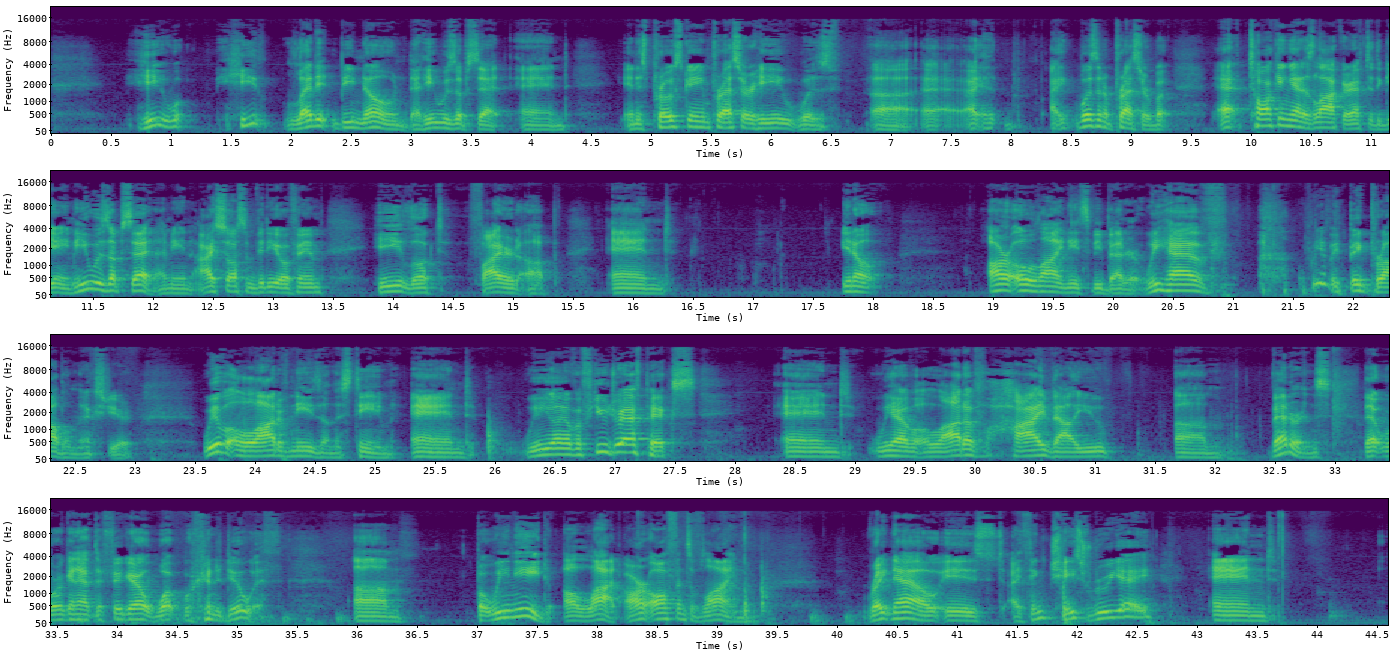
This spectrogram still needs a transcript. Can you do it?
he he let it be known that he was upset, and in his post game presser, he was uh, I I wasn't a presser, but at, talking at his locker after the game, he was upset. I mean, I saw some video of him; he looked fired up, and you know, our O line needs to be better. We have we have a big problem next year we have a lot of needs on this team, and we have a few draft picks, and we have a lot of high value um, veterans that we're going to have to figure out what we're going to do with. Um, but we need a lot. Our offensive line right now is, I think, Chase Roullier and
